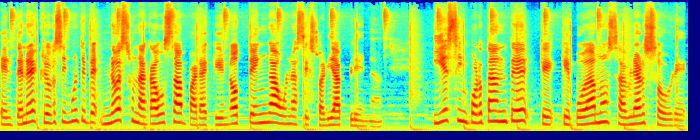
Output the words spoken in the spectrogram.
el tener esclerosis múltiple no es una causa para que no tenga una sexualidad plena. Y es importante que, podamos hablar sobre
